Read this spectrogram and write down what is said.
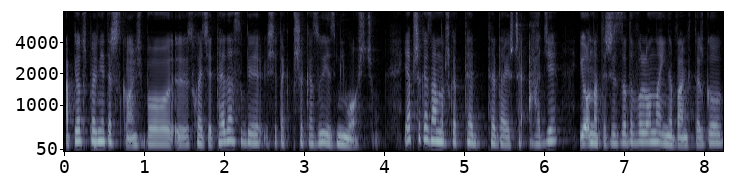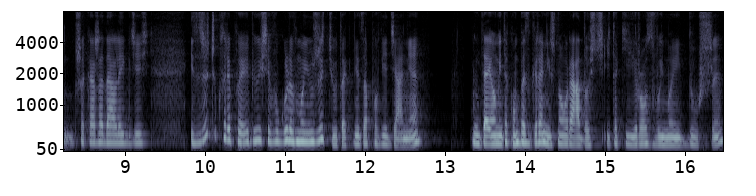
a Piotr pewnie też skądś, bo y, słuchajcie, Teda sobie się tak przekazuje z miłością. Ja przekazałam na przykład Ted, Teda jeszcze Adzie i ona też jest zadowolona i na bank też go przekaże dalej gdzieś. I z rzeczy, które pojawiły się w ogóle w moim życiu tak niezapowiedzianie, dają mi taką bezgraniczną radość i taki rozwój mojej duszy,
